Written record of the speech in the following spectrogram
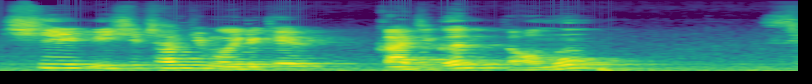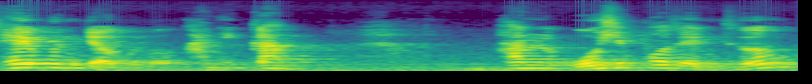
10, 20, 30 뭐 이렇게까지는 너무 세분적으로 가니까 한 50%,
